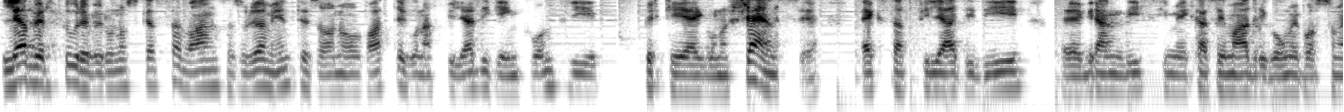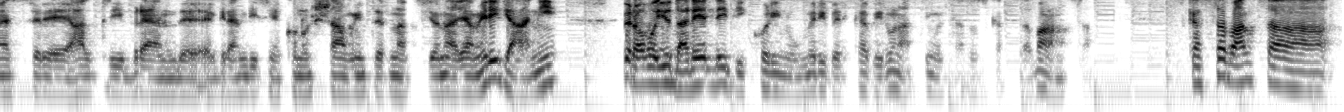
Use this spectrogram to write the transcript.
Le aperture per uno scassapanza solitamente sono fatte con affiliati che incontri perché hai conoscenze, ex affiliati di eh, grandissime case madri come possono essere altri brand eh, grandissimi che conosciamo internazionali americani, però voglio dare dei piccoli numeri per capire un attimo il caso Scassapanza. Scassapanza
